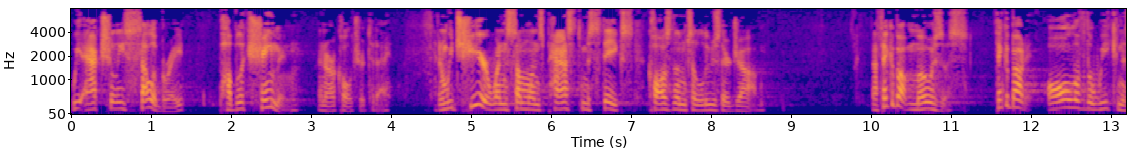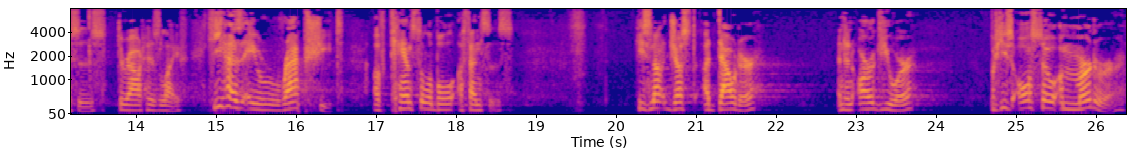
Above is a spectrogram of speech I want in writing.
We actually celebrate public shaming in our culture today. And we cheer when someone's past mistakes cause them to lose their job. Now think about Moses. Think about all of the weaknesses throughout his life. He has a rap sheet of cancelable offenses. He's not just a doubter and an arguer, but he's also a murderer.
